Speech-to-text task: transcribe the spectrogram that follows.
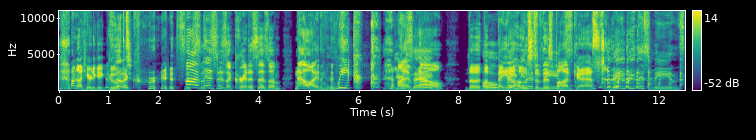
I'm not here to get It's not a gooped. criticism. Ah, this is a criticism. Now I'm weak. You're I'm saying, now the the "Oh, beta host this of this means- podcast. Maybe this means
